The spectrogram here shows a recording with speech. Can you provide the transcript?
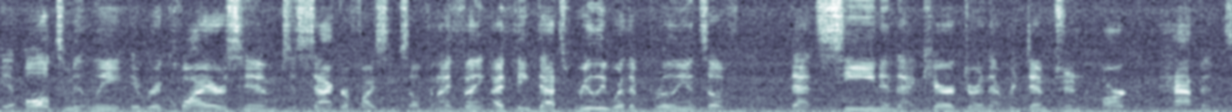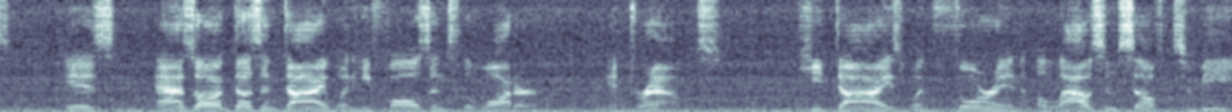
it ultimately it requires him to sacrifice himself. And i think i think that's really where the brilliance of that scene and that character and that redemption arc happens is azog doesn't die when he falls into the water and drowns he dies when thorin allows himself to be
